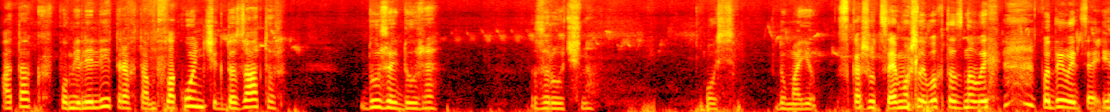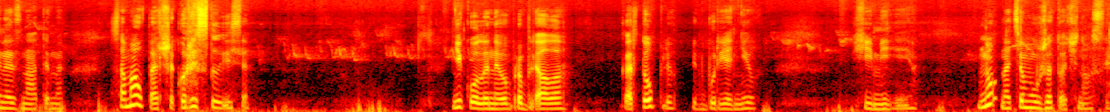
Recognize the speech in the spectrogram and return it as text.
А так, по мілілітрах, там флакончик, дозатор. Дуже й дуже зручно. Ось, думаю, скажу це, можливо, хто з нових подивиться і не знатиме. Сама вперше користуюся. Ніколи не обробляла картоплю від бур'янів хімією. Ну, на цьому вже точно все.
